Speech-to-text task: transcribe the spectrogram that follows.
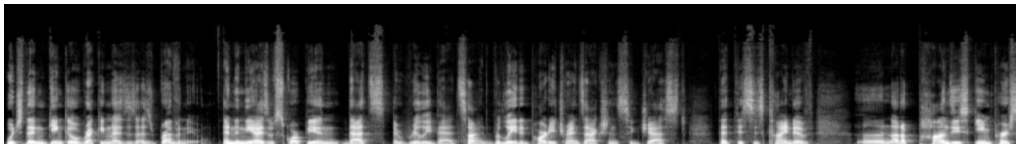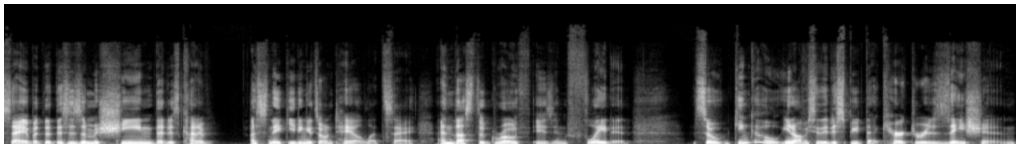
which then Ginkgo recognizes as revenue. And in the eyes of Scorpion, that's a really bad sign. Related party transactions suggest that this is kind of uh, not a Ponzi scheme per se, but that this is a machine that is kind of a snake eating its own tail, let's say, and thus the growth is inflated. So Ginkgo, you know, obviously they dispute that characterization,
